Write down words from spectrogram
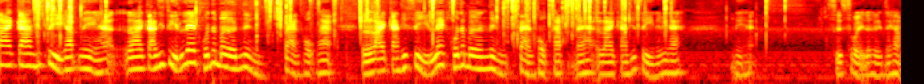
รายการที่สี่ครับนี่ฮะรายการที่สี่เลขค้ดเบอร์หนึ่งแปดหกฮะรายการที่สี่เลขค้ดเบอร์หนึ่งแปดหกครับนะฮะรายการที่สี่นะพี่นะนี่ฮะสวยๆเลยนะครับ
